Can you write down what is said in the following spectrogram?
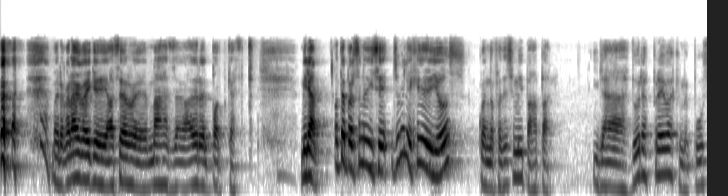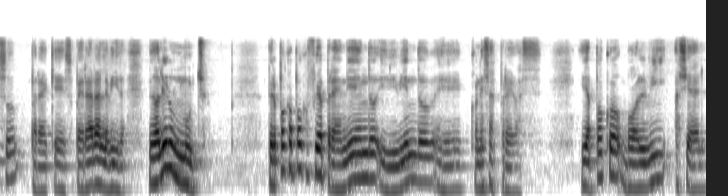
bueno, con algo hay que hacer eh, más llevadero el podcast. Mira, otra persona dice, yo me alejé de Dios cuando falleció mi papá y las duras pruebas que me puso para que superara la vida. Me dolieron mucho, pero poco a poco fui aprendiendo y viviendo eh, con esas pruebas. Y de a poco volví hacia Él.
